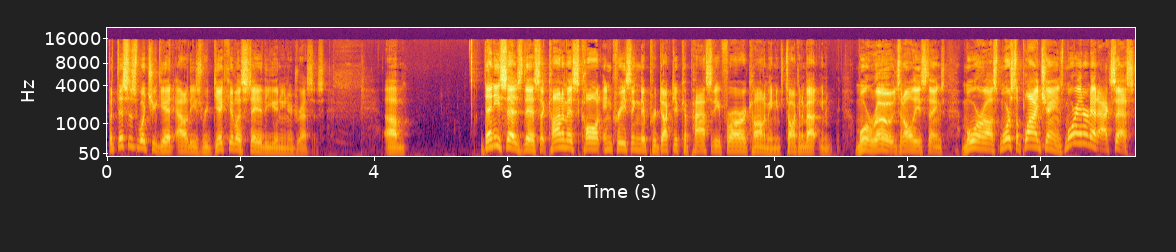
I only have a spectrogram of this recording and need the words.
But this is what you get out of these ridiculous State of the Union addresses. Um, then he says this economists call it increasing the productive capacity for our economy. And he's talking about you know, more roads and all these things, more us, uh, more supply chains, more internet access,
